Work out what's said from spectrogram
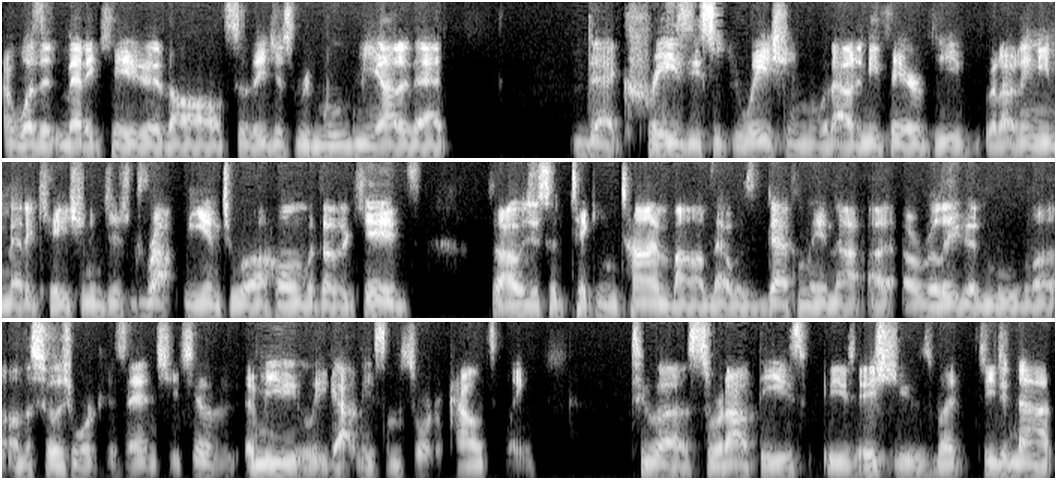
I wasn't medicated at all, so they just removed me out of that that crazy situation without any therapy, without any medication, and just dropped me into a home with other kids. So I was just a ticking time bomb. That was definitely not a, a really good move on, on, the social worker's end. She should have immediately got me some sort of counseling to uh, sort out these these issues, but she did not.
